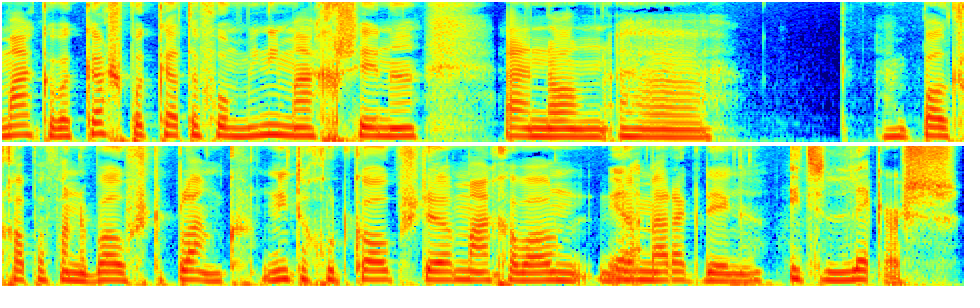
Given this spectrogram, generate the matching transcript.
maken we kerstpakketten voor minima gezinnen en dan boodschappen van de bovenste plank. Niet de goedkoopste, maar gewoon Ja. de merkdingen. Iets lekkers.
